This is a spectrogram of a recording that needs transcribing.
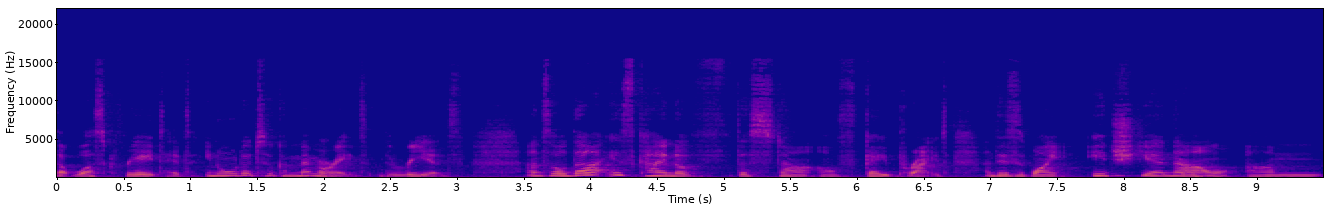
that was created in order to commemorate the riots. And so that is kind of the start of Gay Pride. And this is why each year now um,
